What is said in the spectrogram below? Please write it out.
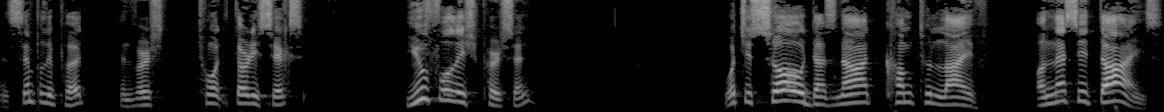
And simply put, in verse 36, you foolish person, what you sow does not come to life unless it dies.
